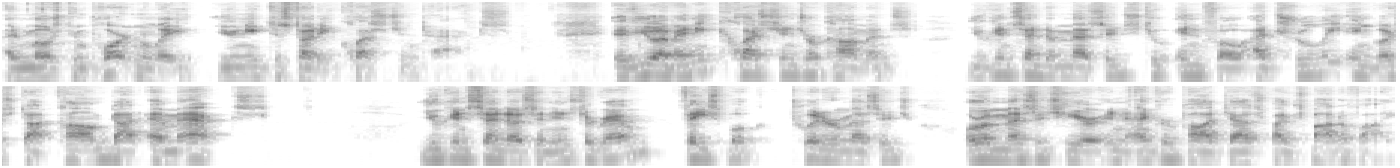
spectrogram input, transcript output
And most importantly, you need to study question tags. If you have any questions or comments, you can send a message to info at trulyenglish.com.mx. You can send us an Instagram, Facebook, Twitter message, or a message here in Anchor Podcast by Spotify.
